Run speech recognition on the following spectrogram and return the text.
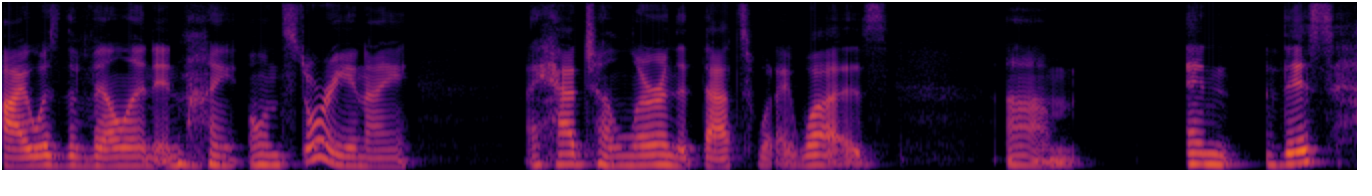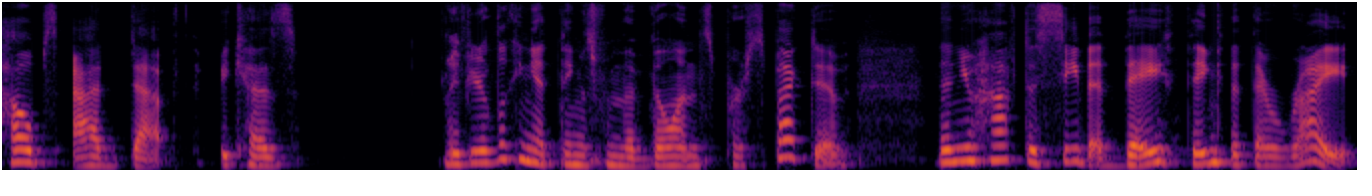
I was the villain in my own story, and I I had to learn that that's what I was. Um, and this helps add depth because if you're looking at things from the villain's perspective, then you have to see that they think that they're right,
